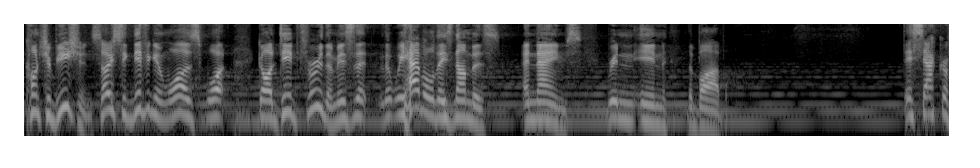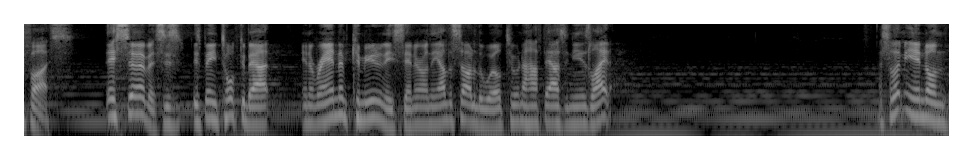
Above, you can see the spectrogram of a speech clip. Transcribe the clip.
contribution, so significant was what God did through them, is that, that we have all these numbers and names written in the Bible. Their sacrifice, their service is, is being talked about in a random community center on the other side of the world two and a half thousand years later. And so let me end on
